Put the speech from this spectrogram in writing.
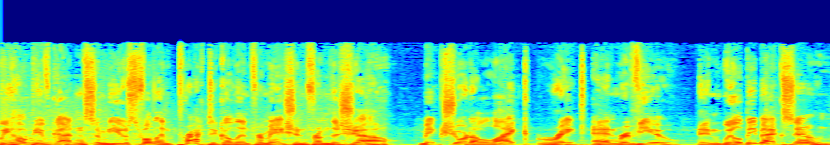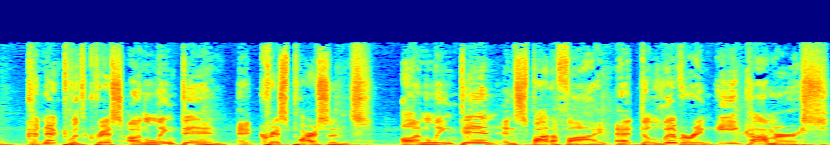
We hope you've gotten some useful and practical information from the show. Make sure to like, rate, and review. And we'll be back soon. Connect with Chris on LinkedIn at Chris Parsons on LinkedIn and Spotify at Delivering E-commerce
